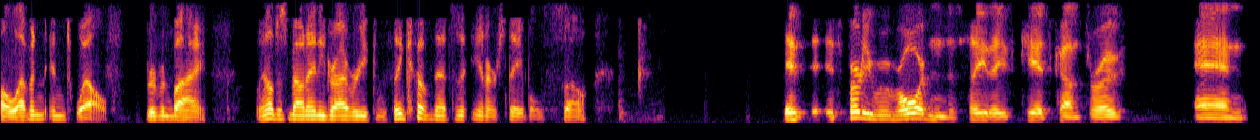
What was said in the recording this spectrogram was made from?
11, and 12, driven by well, just about any driver you can think of that's in our stables. So it, it's pretty rewarding to see these kids come through and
